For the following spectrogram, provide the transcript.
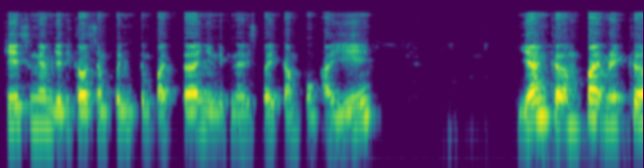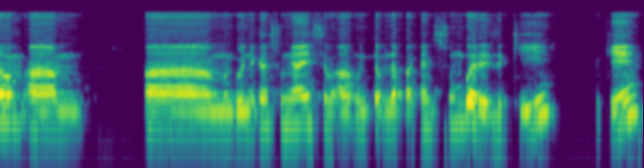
Okay, sungai menjadi kawasan pentempatan yang dikenali sebagai kampung air. Yang keempat, mereka um, uh, menggunakan sungai uh, untuk mendapatkan sumber rezeki. Okay.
